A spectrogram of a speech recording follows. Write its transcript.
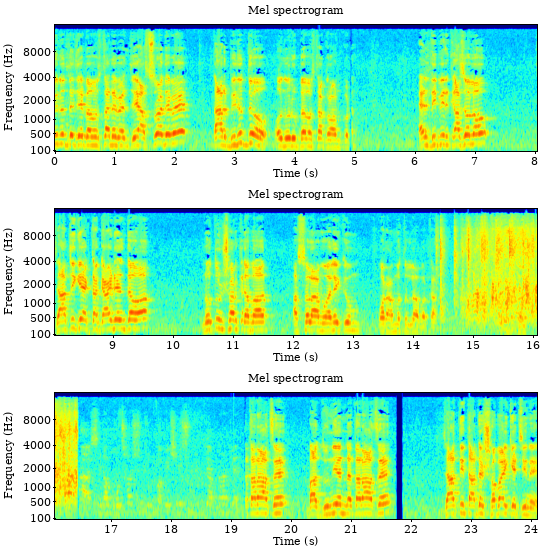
বিরুদ্ধে যে ব্যবস্থা নেবেন যে আশ্রয় দেবে তার বিরুদ্ধেও অনুরূপ ব্যবস্থা গ্রহণ করা এলডিবির কাজ হলো জাতিকে একটা গাইডেন্স দেওয়া। নতুন সরকার আবাদ। আসসালামু আলাইকুম ও রহমতুল্লাহ বরকাত নেতারা আছে। বা জুনিয়র নেতারা আছে, জাতি তাদের সবাইকে চিনে।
